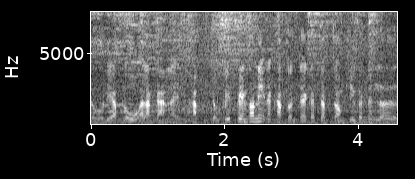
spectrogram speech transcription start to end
ดูเรียบหรูอลังการเลยนะครับจบคลิปเพียงเท่านี้นะครับ สนใจก็จับจองคิวกันได้เลย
